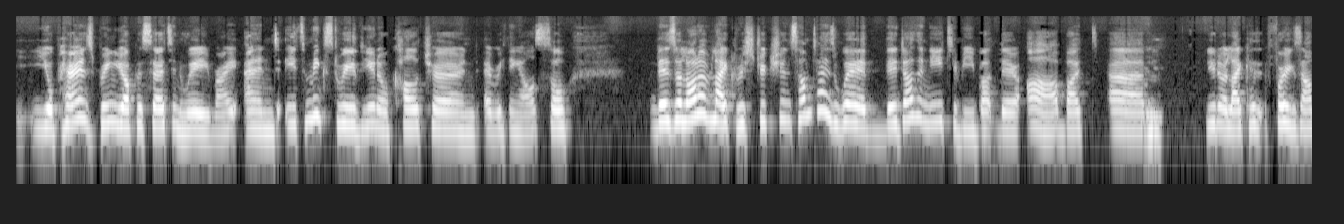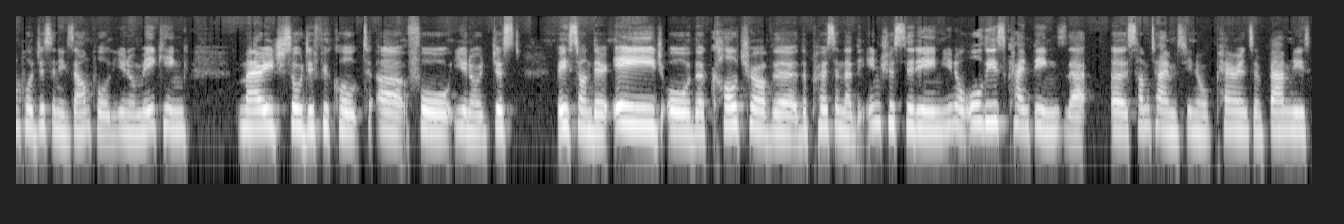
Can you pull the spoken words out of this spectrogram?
your parents bring you up a certain way, right? And it's mixed with, you know, culture and everything else. So there's a lot of like restrictions sometimes where there doesn't need to be but there are but um mm. you know like uh, for example just an example you know making marriage so difficult uh for you know just based on their age or the culture of the the person that they're interested in you know all these kind of things that uh, sometimes you know parents and families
